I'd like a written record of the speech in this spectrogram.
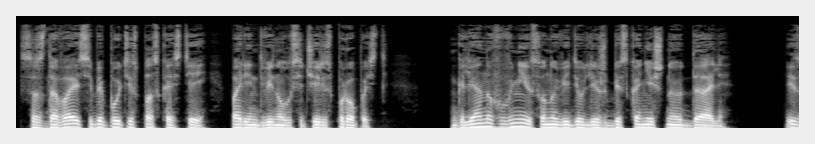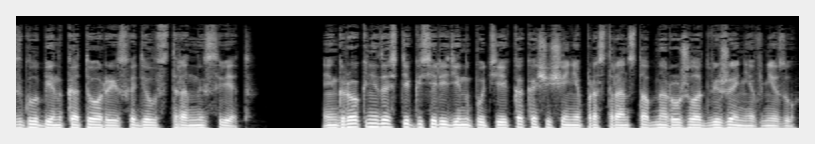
Создавая себе путь из плоскостей, парень двинулся через пропасть. Глянув вниз, он увидел лишь бесконечную даль, из глубин которой исходил странный свет. Игрок не достиг и середины пути, как ощущение пространства обнаружило движение внизу.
